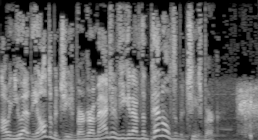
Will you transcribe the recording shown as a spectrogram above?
I mean, you had the ultimate cheeseburger. Imagine if you could have the penultimate cheeseburger.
